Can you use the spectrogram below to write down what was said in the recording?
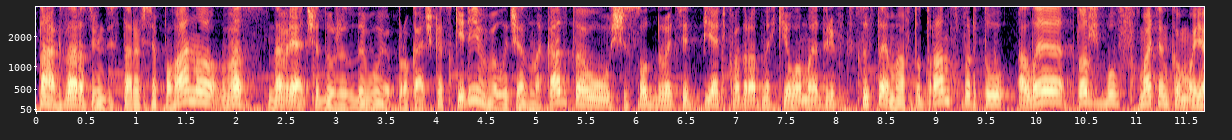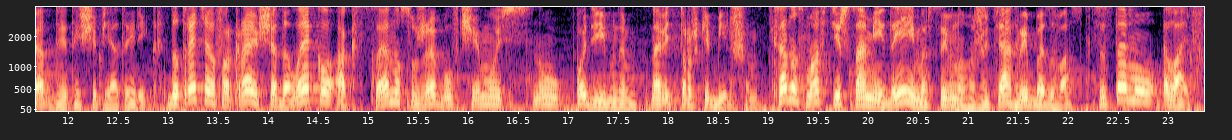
Так, зараз він зістарився погано. Вас навряд чи дуже здивує прокачка скілів, величезна карта у 625 квадратних кілометрів, система автотранспорту, але тож був матінко моя 2005 рік. До третього Far Cry ще далеко, а Ксенос уже був чимось, ну, подібним, навіть трошки більшим. Ксенос мав ті ж самі ідеї імерсивного життя гри без вас. Систему Alive,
